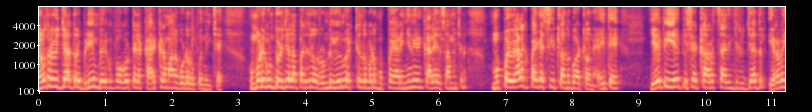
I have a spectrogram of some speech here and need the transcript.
నూతన విద్యార్థులు బిడియం బెరుకు పోగొట్టేలా కార్యక్రమాలు కూడా రూపొందించాయి. ఉమ్మడి గుంటూరు జిల్లా పరిధిలో రెండు యూనివర్సిటీలతో పాటు ముప్పై ఆరు ఇంజనీరింగ్ కాలేజీలకు సంబంధించిన ముప్పై వేలకు పైగా సీట్లు అందుబాటులో ఉన్నాయి. అయితే ఏపీ ఏపీ సెట్లు అర్హత సాధించిన విద్యార్థులు ఇరవై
